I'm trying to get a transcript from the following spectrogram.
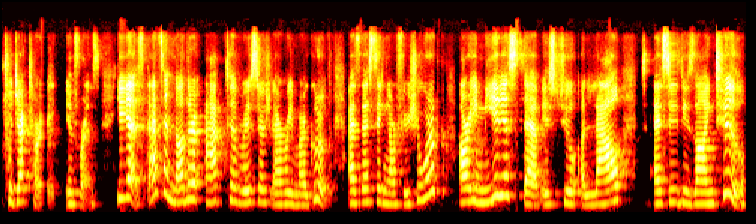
trajectory inference. Yes, that's another active research area in my group. As I say in our future work, our immediate step is to allow SC Design 2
